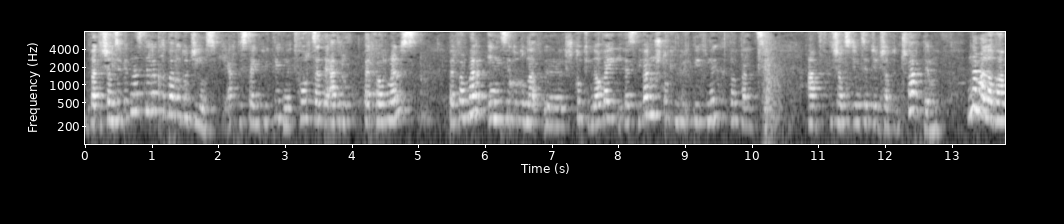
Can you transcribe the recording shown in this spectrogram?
2015 rok to Paweł Dudziński, artysta intuitywny, twórca teatru Performers, performer Instytutu y, Sztuki Nowej i Festiwalu Sztuk Intuitywnych w Portalicy. A w 1994 namalował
